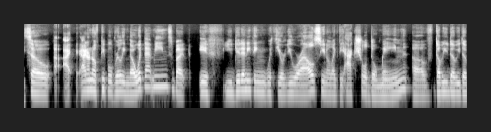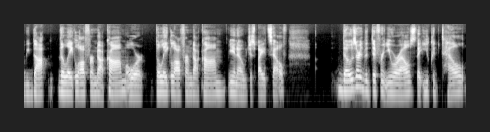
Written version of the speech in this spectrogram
so I I don't know if people really know what that means, but if you did anything with your URLs, you know, like the actual domain of www.thelakelawfirm.com or thelakelawfirm.com, you know, just by itself, those are the different URLs that you could tell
